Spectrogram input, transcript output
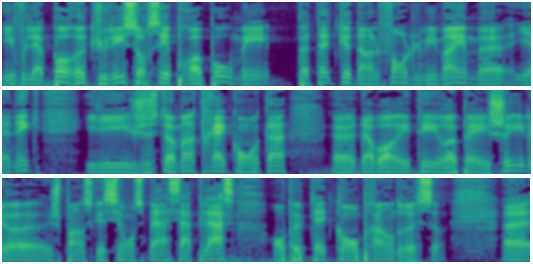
il voulait pas reculer sur ses propos, mais peut-être que dans le fond de lui-même, euh, Yannick, il est justement très content euh, d'avoir été repêché. Là. Je pense que si on se met à sa place, on peut peut-être comprendre ça. Euh,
